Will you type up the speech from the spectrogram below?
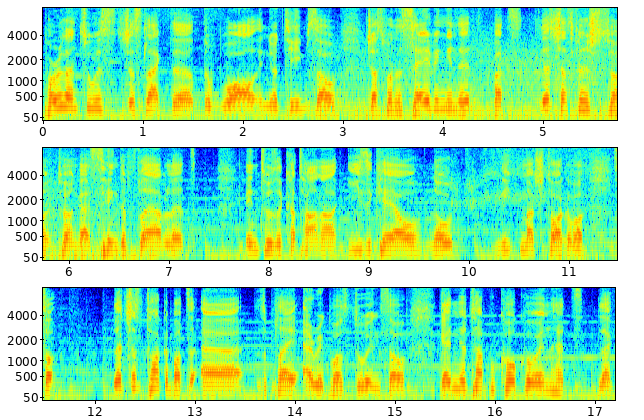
Porygon 2 is just like the, the wall in your team. So just want a saving in it, but let's just finish the turn, guys. Seeing the Flare Blitz into the Kartana, easy KO, no need much talk about. So let's just talk about the, uh, the play Eric was doing. So getting your Tapu Koko in had like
